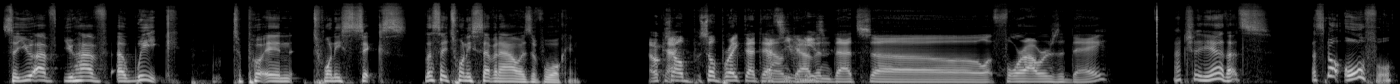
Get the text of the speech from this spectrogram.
so you have you have a week to put in 26, let's say 27 hours of walking. Okay. So so break that down, even Gavin. easier. That's uh what, four hours a day. Actually, yeah, that's that's not awful.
